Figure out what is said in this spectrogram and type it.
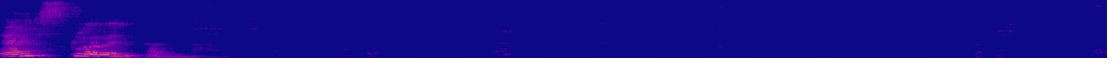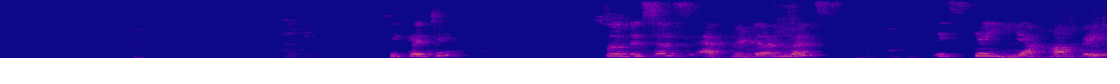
and sclerenchyma. ठीक है जी? सो दिस इज़ एपिडर्मिस इसके यहाँ पे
